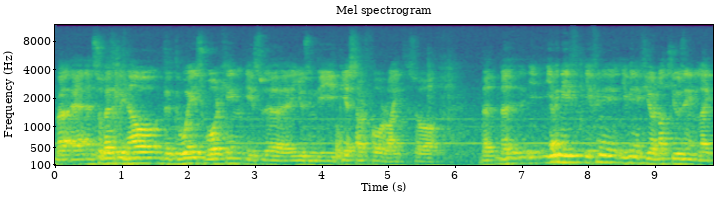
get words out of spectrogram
But, uh, and so basically now the, the way it's working is uh, using the PSR4, right? So that, that even if even if, even if you're not using like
